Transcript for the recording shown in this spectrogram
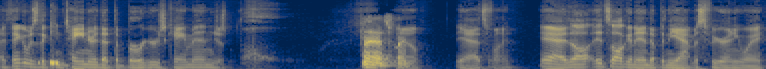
I think it was the container that the burgers came in. Just That's you fine. know. yeah, it's fine. Yeah, it's all it's all gonna end up in the atmosphere anyway.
